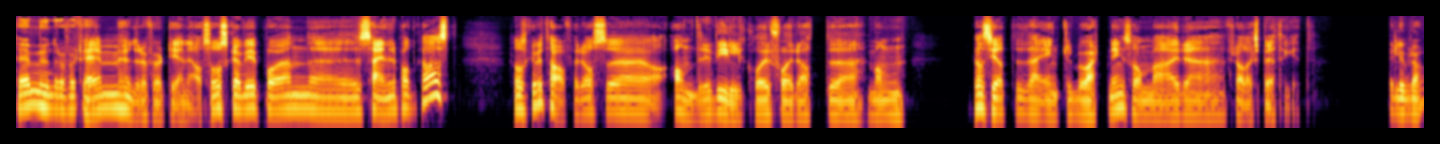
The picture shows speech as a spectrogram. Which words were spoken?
541. 541, ja. Så skal vi på en uh, seinere podkast, så skal vi ta for oss uh, andre vilkår for at uh, man kan si at det er enkel bevertning som er uh, fradragsberettiget. Veldig bra.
